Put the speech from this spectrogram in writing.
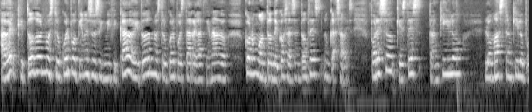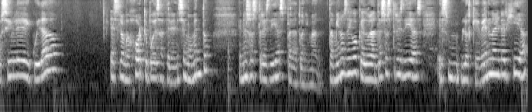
a ver, que todo nuestro cuerpo tiene su significado y todo nuestro cuerpo está relacionado con un montón de cosas, entonces nunca sabes. Por eso que estés tranquilo, lo más tranquilo posible y cuidado es lo mejor que puedes hacer en ese momento, en esos tres días para tu animal. También os digo que durante esos tres días es los que ven la energía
